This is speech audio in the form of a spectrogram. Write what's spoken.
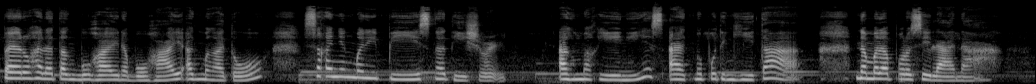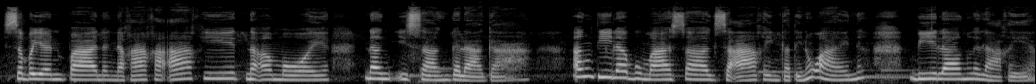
pero halatang buhay na buhay ang mga to sa kanyang manipis na t-shirt. Ang makinis at maputing hita na malaporsilana. Sabayan pa ng nakakaakit na amoy ng isang dalaga ang tila bumasag sa aking katinuan bilang lalaki.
